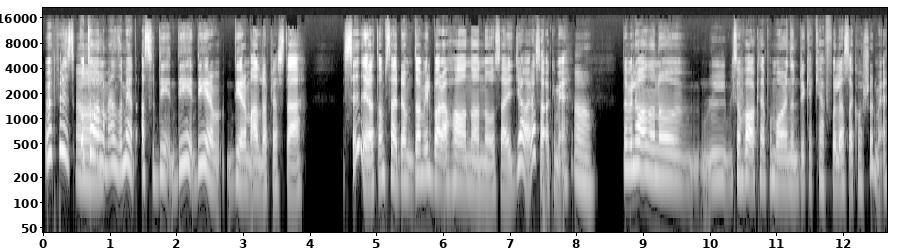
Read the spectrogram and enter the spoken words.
Ja, precis. Ja. På tal om ensamhet, alltså det, det, det, är de, det är de allra flesta säger, att de, så här, de, de vill bara ha någon att så här, göra saker med. Ja. De vill ha någon att liksom, vakna på morgonen och dricka kaffe och lösa korsord med.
